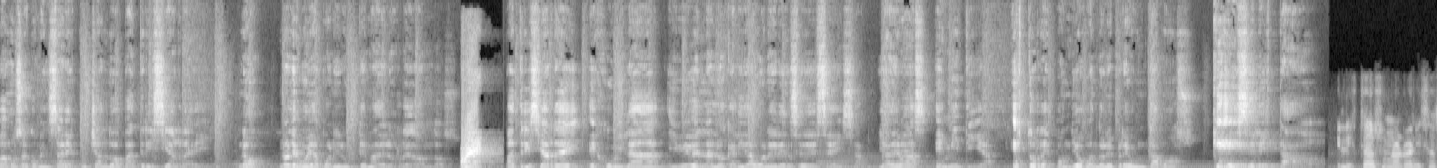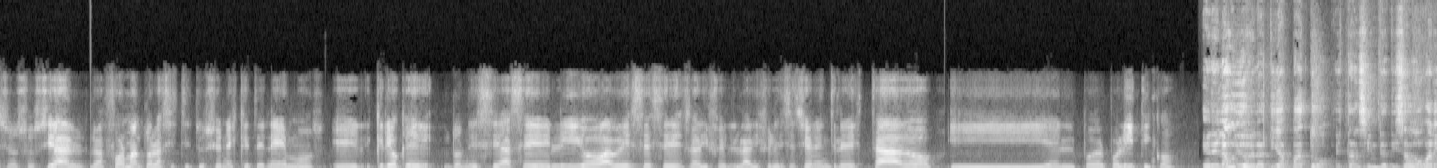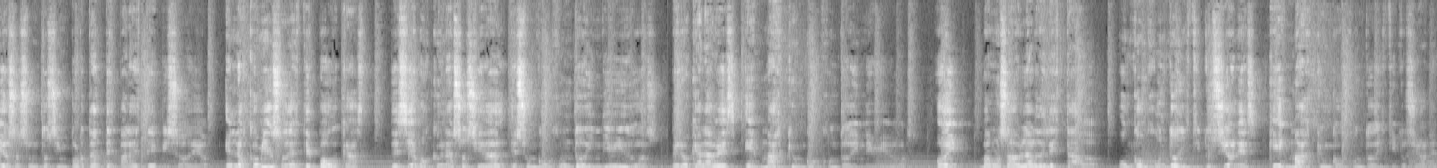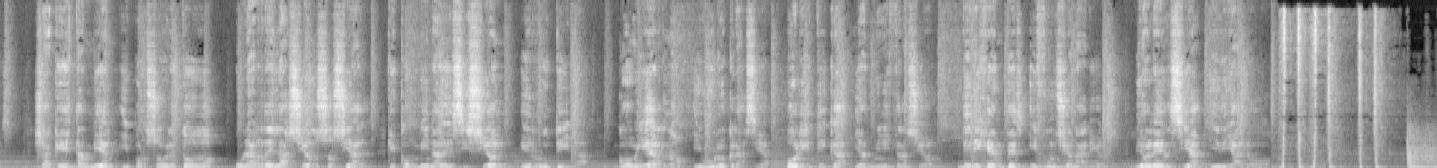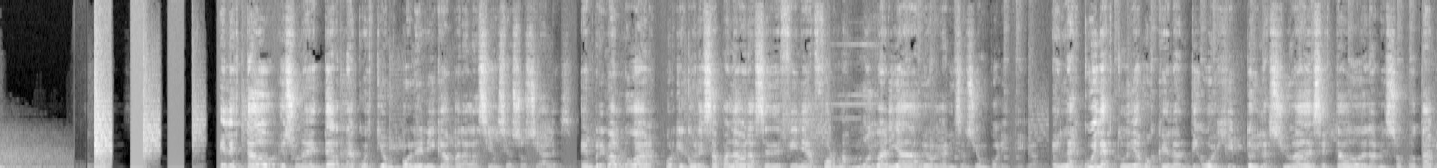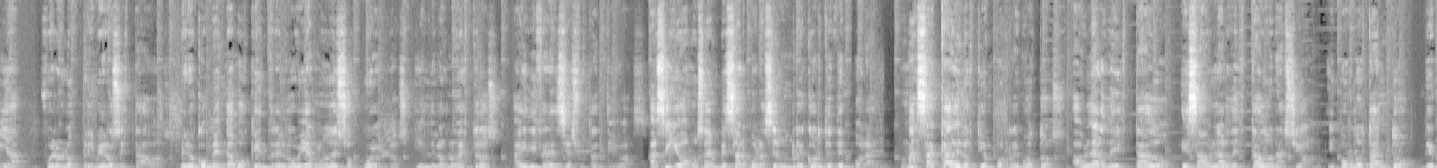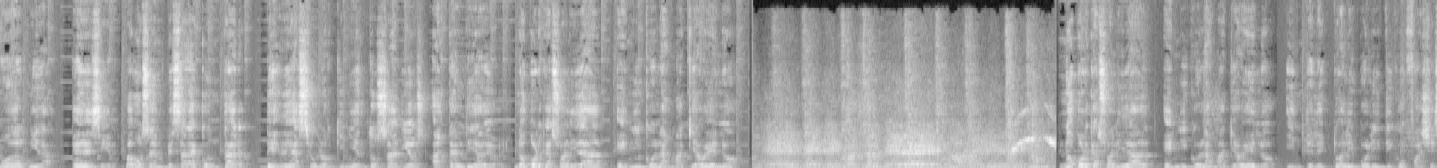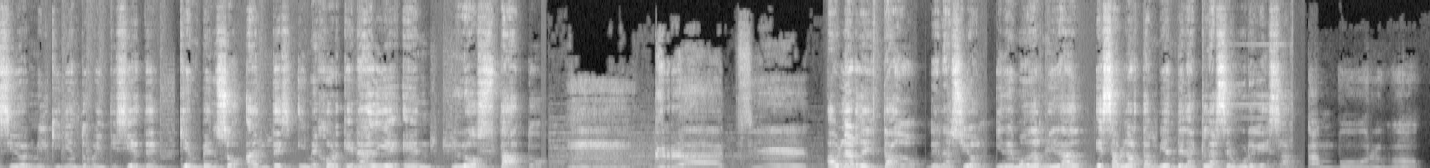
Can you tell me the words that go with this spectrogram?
vamos a comenzar escuchando a Patricia Rey. No, no les voy a poner un tema de los redondos. Patricia Rey es jubilada y vive en la localidad bonaerense de Ceiza. Y además es mi tía. Esto respondió cuando le preguntamos, ¿qué es el Estado? El Estado es una organización social, la forman todas las instituciones que tenemos. Creo que donde se hace lío a veces es la, la diferenciación entre el Estado y el poder político. En el audio de la tía Pato están sintetizados varios asuntos importantes para este episodio. En los comienzos de este podcast decíamos que una sociedad es un conjunto de individuos, pero que a la vez es más que un conjunto de individuos. Hoy vamos a hablar del Estado, un conjunto de instituciones que es más que un conjunto de instituciones, ya que es también y por sobre todo una relación social que combina decisión y rutina, gobierno y burocracia, política y administración, dirigentes y funcionarios, violencia y diálogo. El Estado es una eterna cuestión polémica para las ciencias sociales. En primer lugar, porque con esa palabra se define a formas muy variadas de organización política. En la escuela estudiamos que el antiguo Egipto y las ciudades-estado de la Mesopotamia fueron los primeros estados, pero convengamos que entre el gobierno de esos pueblos y el de los nuestros hay diferencias sustantivas. Así que vamos a empezar por hacer un recorte temporal. Más acá de los tiempos remotos, hablar de Estado es hablar de Estado-nación y por lo tanto de modernidad. Es decir, vamos a empezar a contar desde hace unos 500 años hasta el día de hoy. No por casualidad, es Nicolás Maquiavelo. No por casualidad, es Nicolás Maquiavelo, intelectual y político fallecido en 1527, quien pensó antes y mejor que nadie en lo Stato. Gracias. Hablar de Estado, de nación y de modernidad es hablar también de la clase burguesa. Hamburgo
